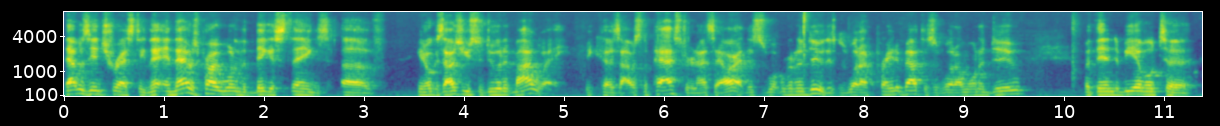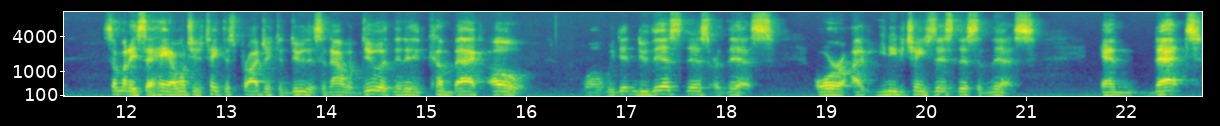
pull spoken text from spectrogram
that was interesting. That, and that was probably one of the biggest things of you know because i was used to doing it my way because i was the pastor and i say all right this is what we're going to do. This is what i prayed about. This is what i want to do. But then to be able to somebody say hey i want you to take this project and do this and i would do it and then it'd come back oh well we didn't do this this or this or you need to change this this and this and that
